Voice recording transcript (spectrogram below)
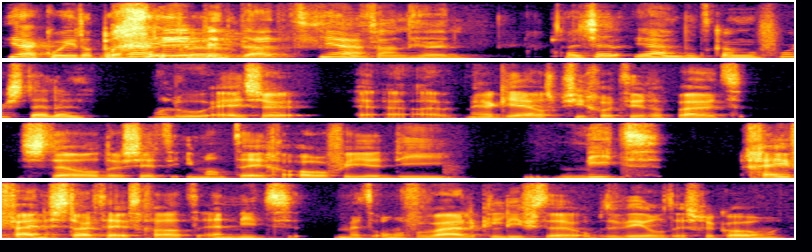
Ja. kon je dat begreep begrijpen? ik dat Ja. van hun. Dat je, ja, dat kan ik me voorstellen. Malou, is er, eh, merk jij als psychotherapeut, stel er zit iemand tegenover je die niet, geen fijne start heeft gehad en niet met onvoorwaardelijke liefde op de wereld is gekomen.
